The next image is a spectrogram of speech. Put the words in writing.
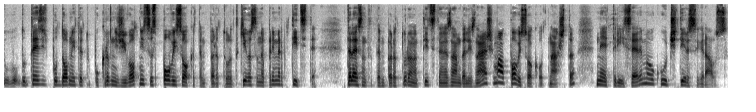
от тези подобните топокръвни животни с по-висока температура. Такива са, например, птиците. Телесната температура на птиците, не знам дали знаеш, е малко по-висока от нашата. Не е 37, а около 40 градуса.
